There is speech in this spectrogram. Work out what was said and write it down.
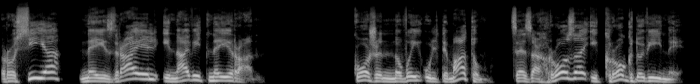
Росія не Ізраїль і навіть не Іран. Кожен новий ультиматум це загроза і крок до війни.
